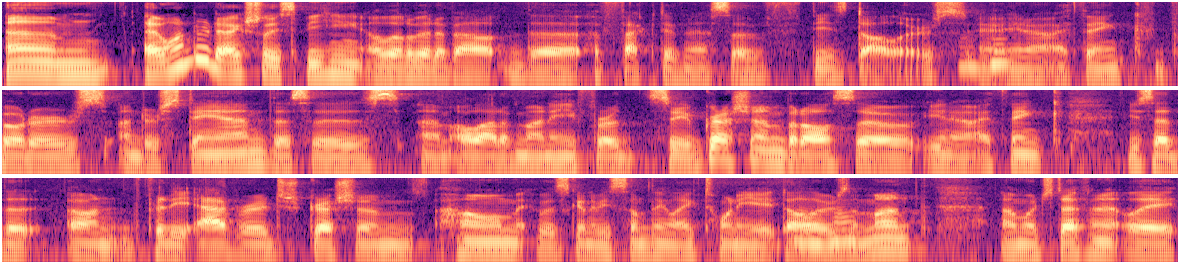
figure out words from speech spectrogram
Um, I wondered actually speaking a little bit about the effectiveness of these dollars. Mm-hmm. You know, I think voters understand this is um, a lot of money for the city of Gresham, but also, you know, I think you said that on for the average Gresham home, it was going to be something like twenty-eight dollars mm-hmm. a month, um, which definitely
